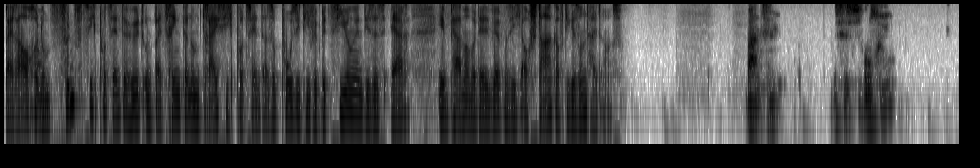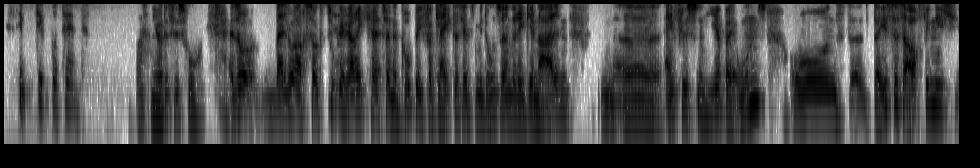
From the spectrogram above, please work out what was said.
bei Rauchern um 50 Prozent erhöht und bei Trinkern um 30 Prozent. Also positive Beziehungen, dieses R im Perma-Modell wirken sich auch stark auf die Gesundheit aus. Wahnsinn. Das ist hoch. 70 Prozent. Ja, das ist hoch. Also, weil du auch sagst, Zugehörigkeit zu einer Gruppe, ich vergleiche das jetzt mit unseren regionalen äh, Einflüssen hier bei uns. Und da ist es auch, finde ich,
